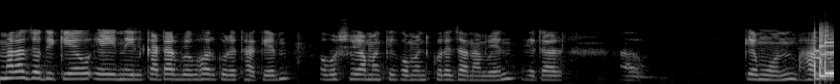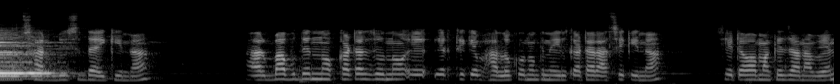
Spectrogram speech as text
আপনারা যদি কেউ এই নীল কাটার ব্যবহার করে থাকেন, অবশ্যই আমাকে কমেন্ট করে জানাবেন এটার কেমন ভালো সার্ভিস দেয় কিনা। আর বাবুদের নখ কাটার জন্য এর থেকে ভালো কোনো নেইল কাটার আছে কিনা, সেটাও আমাকে জানাবেন।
